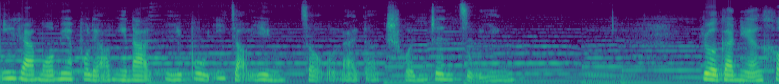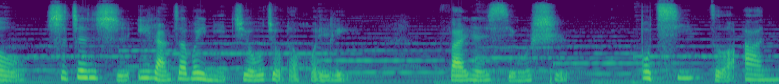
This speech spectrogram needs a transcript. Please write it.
依然磨灭不了你那一步一脚印走来的纯真足印。若干年后，是真实依然在为你久久的回礼。凡人行事，不欺则安。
